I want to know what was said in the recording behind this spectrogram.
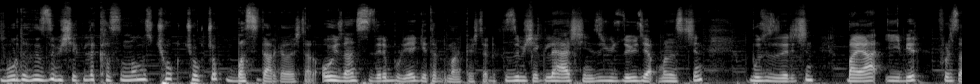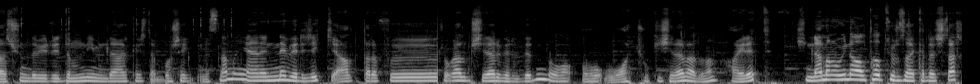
burada hızlı bir şekilde kasılmamız çok çok çok basit arkadaşlar. O yüzden sizleri buraya getirdim arkadaşlar. Hızlı bir şekilde her şeyinizi %100 yapmanız için bu sizler için bayağı iyi bir fırsat. Şunu da bir rhythmlayayım da arkadaşlar boşa gitmesin ama yani ne verecek ki alt tarafı çok az bir şeyler verir dedim de o, o, o çok iyi şeyler verdi lan hayret. Şimdi hemen oyunu alta atıyoruz arkadaşlar.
